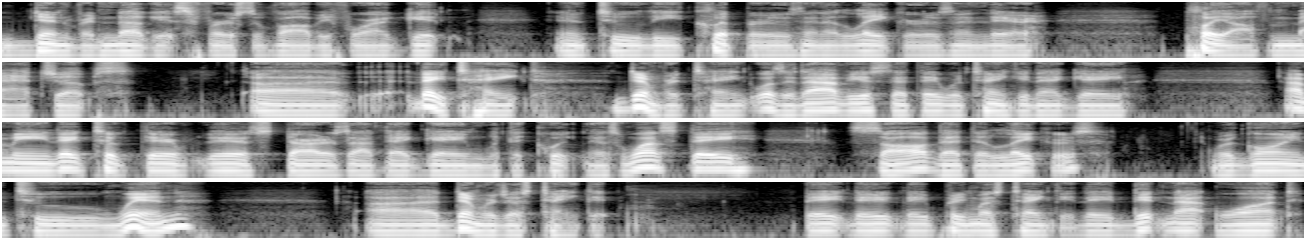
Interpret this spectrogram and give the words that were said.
Denver Nuggets first of all before I get into the Clippers and the Lakers and their playoff matchups. Uh, they tanked. Denver tanked. Was it obvious that they were tanking that game? I mean, they took their, their starters out that game with the quickness. Once they saw that the Lakers were going to win, uh, Denver just tanked it. They, they they pretty much tanked it. They did not want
